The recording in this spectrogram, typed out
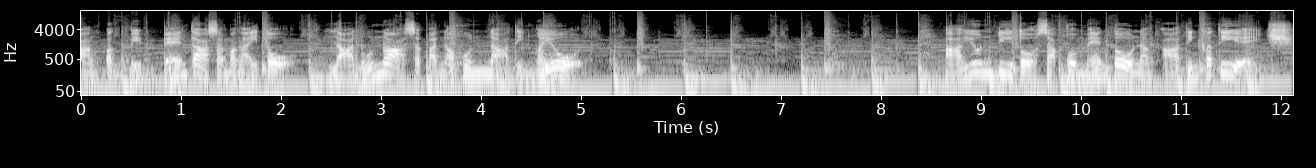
ang pagbibenta sa mga ito, lalo na sa panahon natin ngayon. Ayon dito sa komento ng ating ka-TH,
